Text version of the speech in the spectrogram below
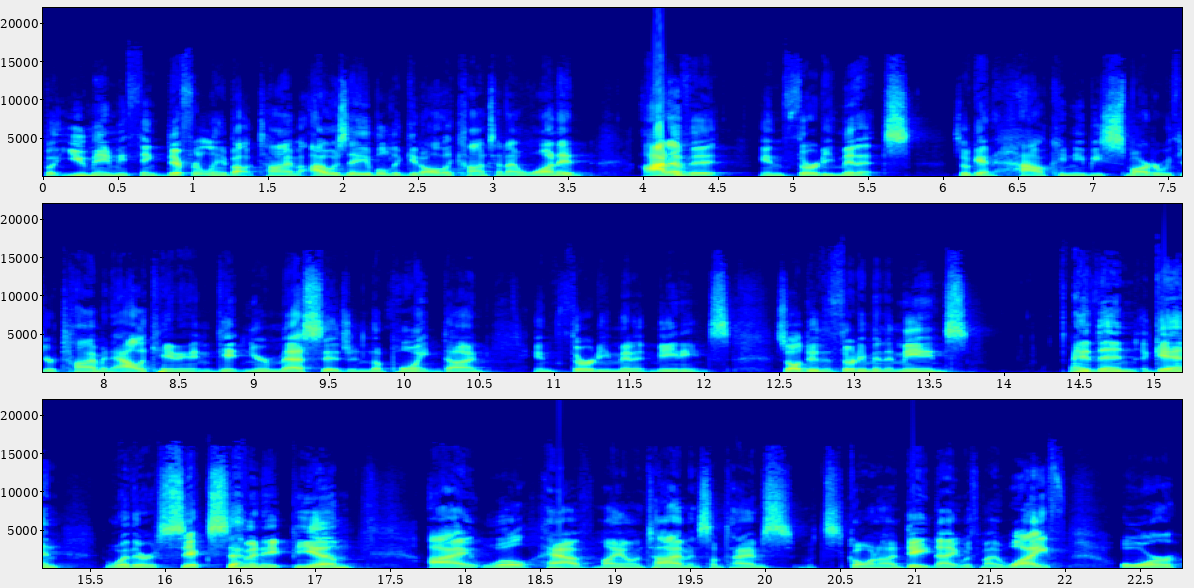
but you made me think differently about time. I was able to get all the content i wanted out of it in 30 minutes. So, again, how can you be smarter with your time and allocating it and getting your message and the point done in 30 minute meetings? So, I'll do the 30 minute meetings. And then again, whether it's 6, 7, 8 p.m., I will have my own time. And sometimes it's going on date night with my wife or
